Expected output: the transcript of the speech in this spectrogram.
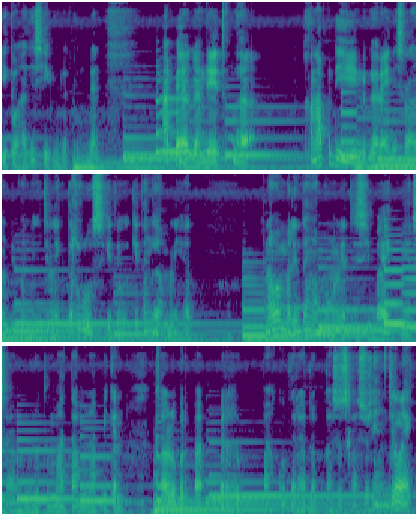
Itu aja sih menurut gue dan apa ya ganja itu nggak kenapa di negara ini selalu dipandang jelek terus gitu? Kita nggak melihat kenapa pemerintah nggak mau melihat sisi baiknya? Selalu menutup mata menapikan selalu berpa, berpaku terhadap kasus-kasus yang jelek.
